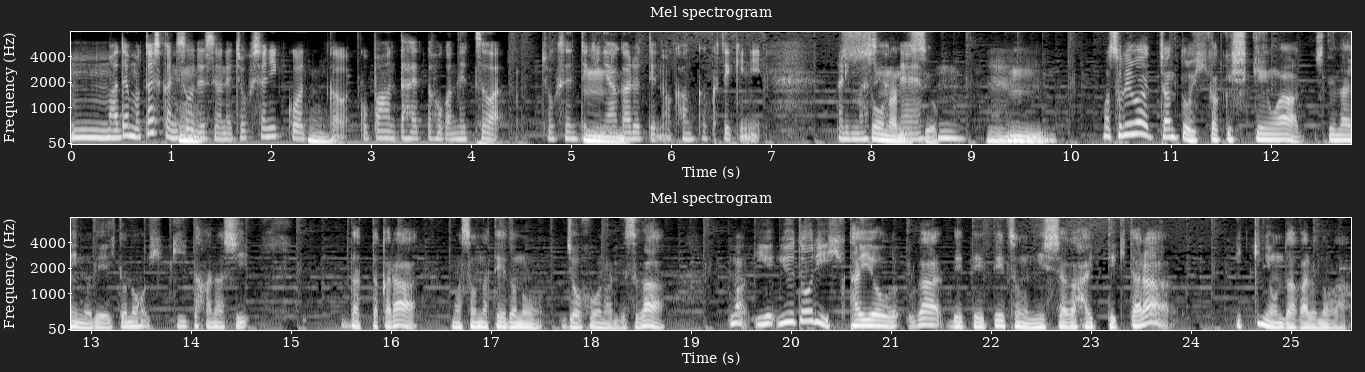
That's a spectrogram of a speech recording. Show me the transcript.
うんまあでも確かにそうですよね、直射日光がこうバーンって入った方が熱は直線的に上がるっていうのは感覚的にありますよね。そうなんですようんう。うんん。まあ、それはちゃんと比較試験はしてないので、人の聞いた話だったから、まあ、そんな程度の情報なんですが、まあ、言う言う通り、太陽が出てて、その日射が入ってきたら、一気に温度上がるのが、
